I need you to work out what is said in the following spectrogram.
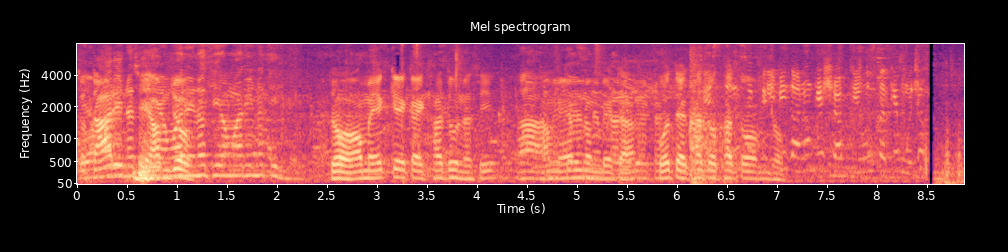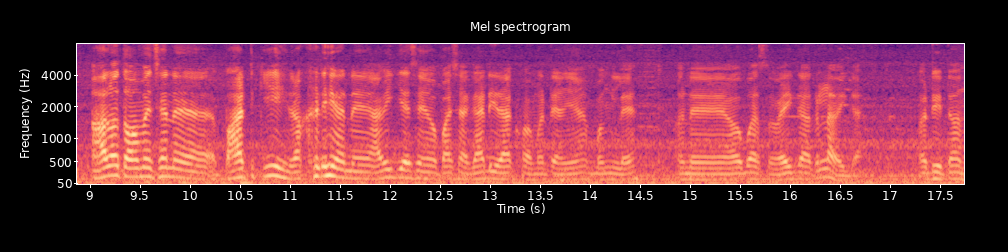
તો તારી નથી આમ જો. નથી અમારી નથી. જો અમે એક કઈ ખાધું નથી. અમે એમને બેઠા. પોતે ખાતો ખાતો આમ જો. હાલો તો અમે છે ને ભાટકી રખડી અને આવી ગયા છે પાછા ગાડી રાખવા માટે અહીંયા બંગલે. અને બસ વાગ્યા કેટલા વાગ્યા? અઢી ટન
